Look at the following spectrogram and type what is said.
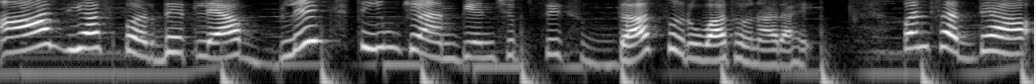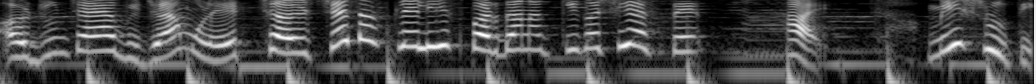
आज या स्पर्धेतल्या ब्लिट्स टीम चॅम्पियनशिपची सुद्धा सुरुवात होणार आहे. पण सध्या अर्जुनच्या या विजयामुळे चर्चेत असलेली ही स्पर्धा नक्की कशी असते? हाय. मी श्रुती.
